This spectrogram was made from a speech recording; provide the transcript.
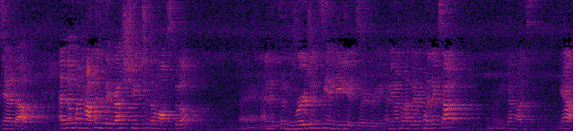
stand up. And then what happens? They rush you to the hospital. Right? And it's emergency immediate surgery. Anyone have their appendix out? Yeah.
